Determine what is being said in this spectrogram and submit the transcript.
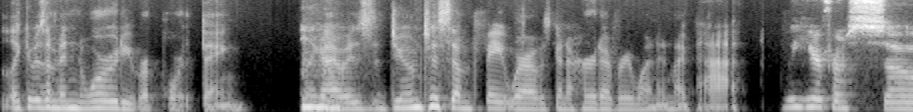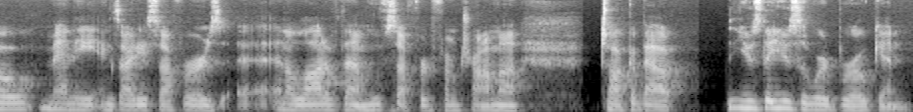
like it was a minority report thing. Like mm-hmm. I was doomed to some fate where I was going to hurt everyone in my path. We hear from so many anxiety sufferers, and a lot of them who've suffered from trauma talk about use they use the word broken.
